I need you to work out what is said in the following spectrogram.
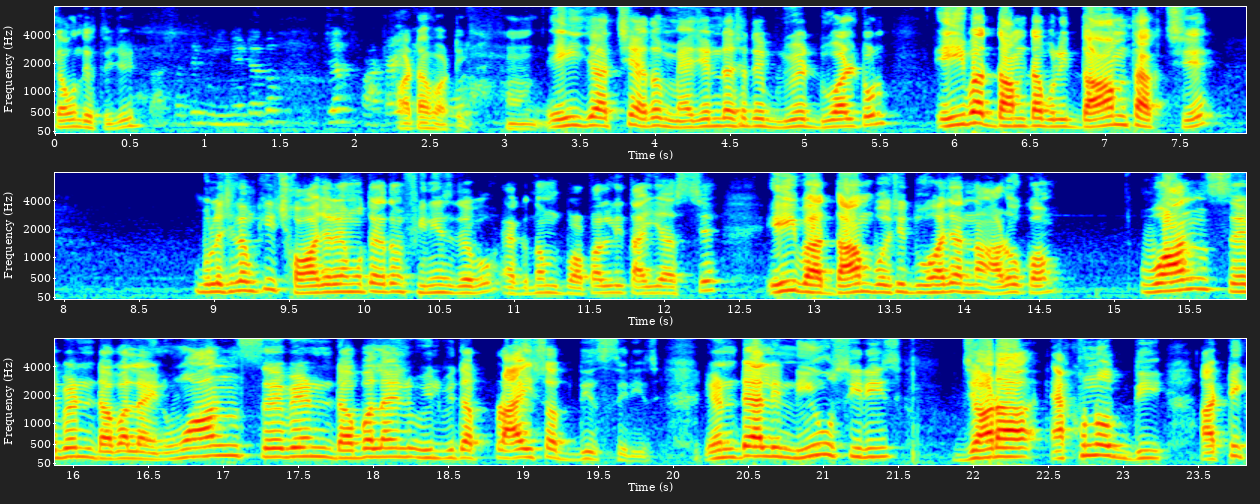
কেমন দেখতে জুই? ফাটাফাটি। হুম এই যাচ্ছে একদম ম্যাজেন্ডার সাথে ব্লু এর ডুয়াল টোন। এইবার দামটা বলি দাম থাকছে বলেছিলাম কি ছ হাজারের মতো একদম ফিনিশ দেবো একদম প্রপারলি তাই আসছে। এইবার দাম বলছি দু হাজার না আরও কম। One seven double nine one seven double nine will be the price of this series. Entirely new series যারা এখনও অবধি আর ঠিক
